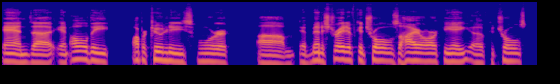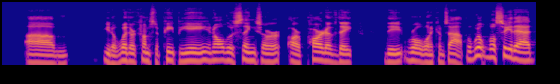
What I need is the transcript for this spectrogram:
and uh, and all the opportunities for um, administrative controls, the hierarchy of controls. Um, you know whether it comes to PPE and all those things are are part of the the rule when it comes out. But we'll we'll see that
